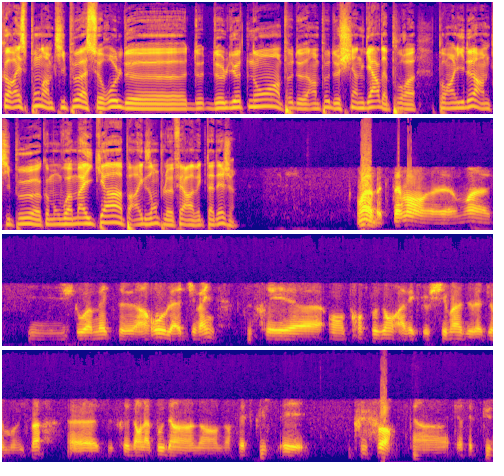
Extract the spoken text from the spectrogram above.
correspondre un petit peu à ce rôle de, de, lieutenant, un peu de un peu de chien de garde pour pour un leader, un petit peu comme on voit Maika par exemple faire avec Tadej? Ouais, bah totalement. Euh, moi, si je dois mettre euh, un rôle à Jevine, ce serait euh, en transposant avec le schéma de la Jumbo Visma, euh, ce serait dans la peau d'un plus et plus fort qu'un qu'un plus.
